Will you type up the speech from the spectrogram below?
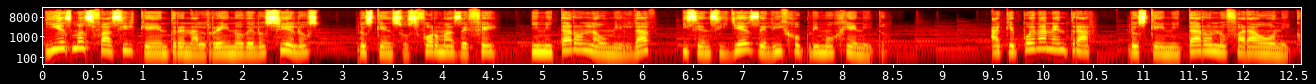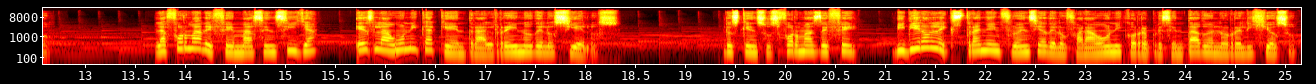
Y es más fácil que entren al reino de los cielos los que en sus formas de fe imitaron la humildad y sencillez del Hijo primogénito. A que puedan entrar los que imitaron lo faraónico. La forma de fe más sencilla es la única que entra al reino de los cielos. Los que en sus formas de fe vivieron la extraña influencia de lo faraónico representado en lo religioso,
